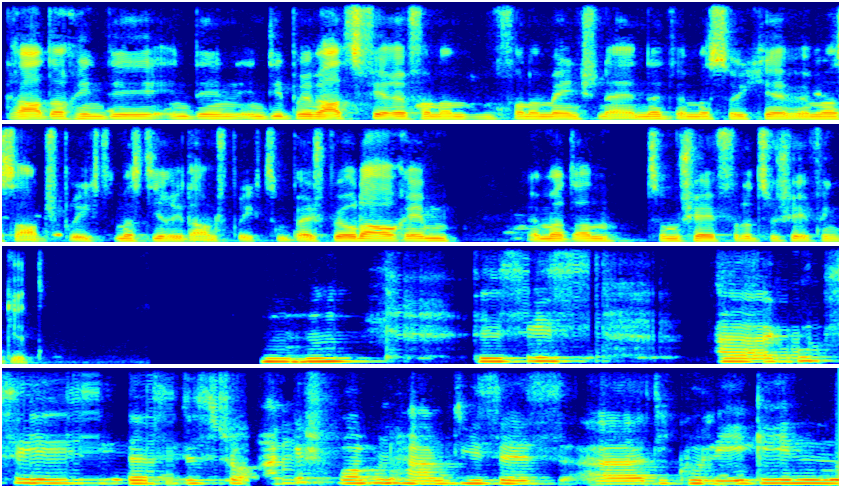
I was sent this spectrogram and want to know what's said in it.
Grad auch in die, in den, in die Privatsphäre von einem, von einem Menschen ein, nicht? wenn man solche, wenn man es anspricht, wenn man es direkt anspricht zum Beispiel. Oder auch eben, wenn man dann zum Chef oder zur Chefin geht. Mhm. Das ist äh, gut, dass Sie das schon angesprochen haben, dieses äh, die Kollegin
